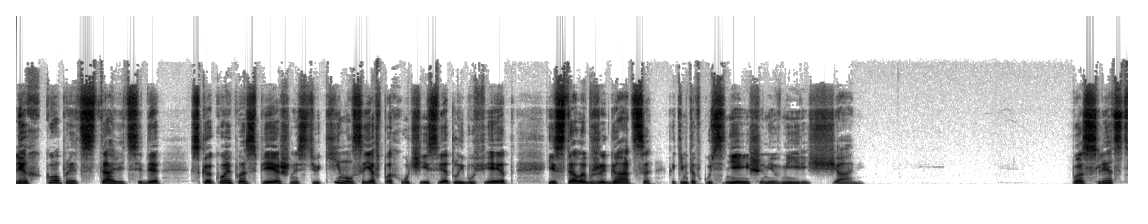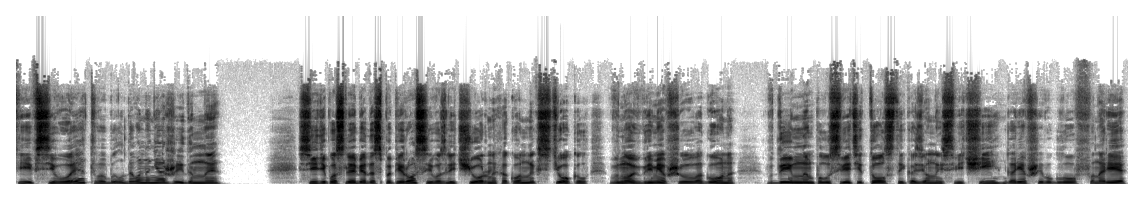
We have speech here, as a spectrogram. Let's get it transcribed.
Легко представить себе, с какой поспешностью кинулся я в пахучий и светлый буфет и стал обжигаться какими-то вкуснейшими в мире щами. Последствие всего этого было довольно неожиданное. Сидя после обеда с папиросой возле черных оконных стекол вновь гремевшего вагона, в дымном полусвете толстой казенной свечи, горевшей в углу в фонаре,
